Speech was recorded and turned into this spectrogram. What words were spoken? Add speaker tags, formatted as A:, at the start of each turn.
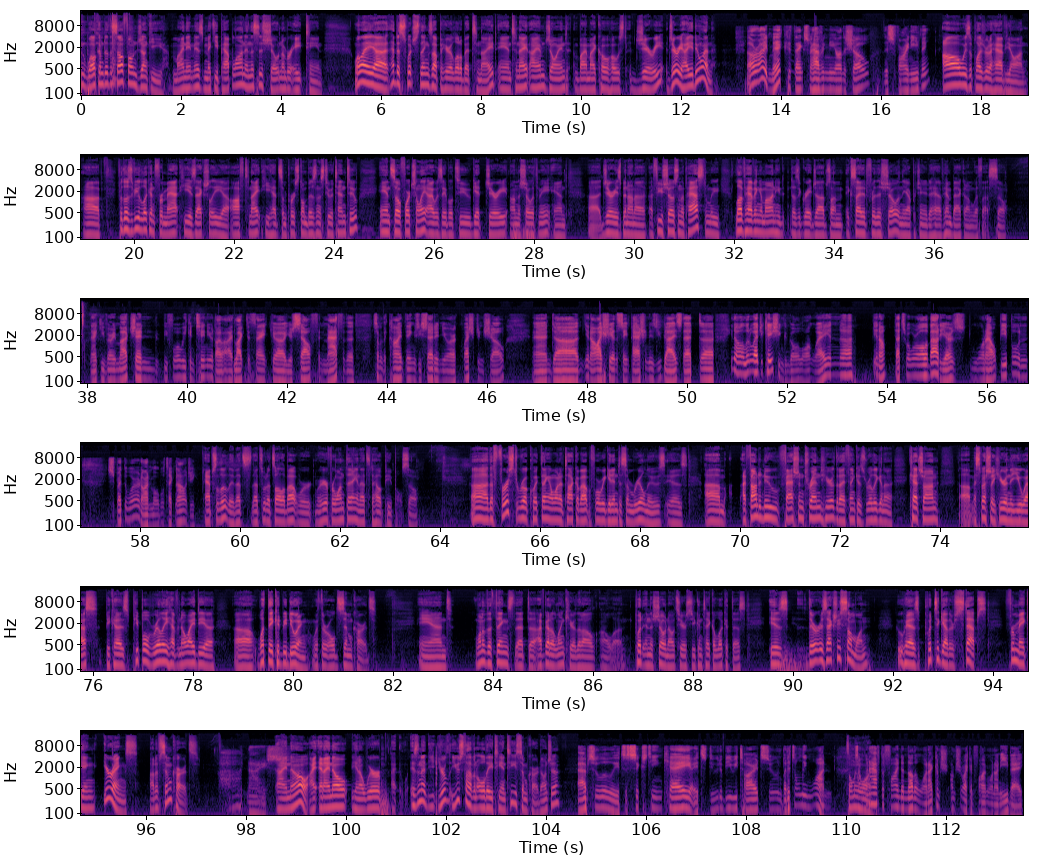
A: and welcome to the Cell Phone Junkie. My name is Mickey Papillon, and this is show number 18. Well, I uh, had to switch things up here a little bit tonight, and tonight I am joined by my co-host Jerry. Jerry, how you doing?
B: All right, Mick. Thanks for having me on the show this fine evening.
A: Always a pleasure to have you on. Uh, for those of you looking for Matt, he is actually uh, off tonight. He had some personal business to attend to, and so fortunately, I was able to get Jerry on the show with me. And uh, Jerry has been on a, a, few shows in the past, and we love having him on. He does a great job, so I'm excited for this show and the opportunity to have him back on with us. So.
B: Thank you very much. And before we continue, I'd like to thank uh, yourself and Matt for the some of the kind things you said in your question show. And uh, you know, I share the same passion as you guys. That uh, you know, a little education can go a long way, and uh, you know, that's what we're all about here. Is we want to help people and spread the word on mobile technology.
A: Absolutely, that's that's what it's all about. We're we're here for one thing, and that's to help people. So. Uh, the first real quick thing I want to talk about before we get into some real news is um, I found a new fashion trend here that I think is really going to catch on um, especially here in the U.S., because people really have no idea uh, what they could be doing with their old SIM cards. And one of the things that uh, I've got a link here that I'll, I'll uh, put in the show notes here so you can take a look at this is there is actually someone who has put together steps for making earrings out of SIM cards.
B: Nice.
A: I know. I and I know. You know, we're. Isn't it? You're you still have an old AT and T SIM card, don't you?
B: Absolutely. It's a 16K. It's due to be retired soon, but it's only one.
A: It's only
B: so
A: one.
B: I'm gonna have to find another one. I can, I'm sure I can find one on eBay,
